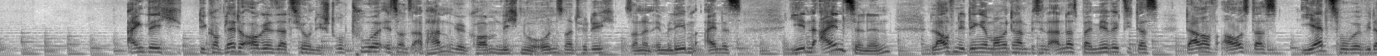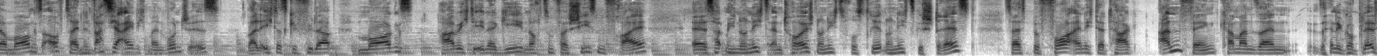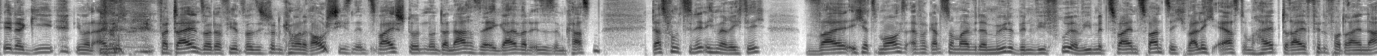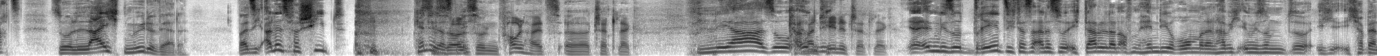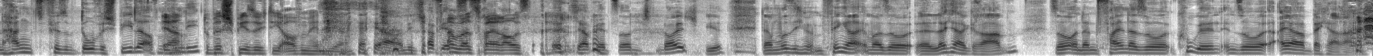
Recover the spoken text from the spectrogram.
eigentlich die komplette Organisation, die Struktur ist uns abhanden gekommen. Nicht nur uns natürlich, sondern im Leben eines jeden Einzelnen laufen die Dinge momentan ein bisschen anders. Bei mir wirkt sich das darauf aus, dass jetzt, wo wir wieder morgens aufzeichnen, was ja eigentlich mein Wunsch ist, weil ich das Gefühl habe, morgens habe ich die Energie noch zum Verschießen frei. Es hat mich noch nichts enttäuscht, noch nichts frustriert, noch nichts gestresst. Das heißt, bevor eigentlich der Tag anfängt, kann man sein, seine komplette Energie, die man eigentlich verteilen sollte auf 24 Stunden, kann man rausschießen in zwei Stunden und danach ist ja egal, weil dann ist es im Kasten. Das funktioniert nicht mehr richtig, weil ich jetzt morgens einfach ganz normal wieder müde bin, wie früher, wie mit 22, weil ich erst um halb drei, viertel vor drei nachts so leicht müde werde. Weil sich alles verschiebt. Kennt ihr das so, nicht? so ein Faulheits-Jetlag. Ja, so. Quarantäne-Jetlag. Ja, irgendwie so dreht sich das alles so, ich daddel dann auf dem Handy rum und dann habe ich irgendwie so ein, so ich, ich habe ja einen Hang für so doofe Spiele auf dem Ja, Handy. du bist spielsüchtig auf dem Handy, ja. Ja, und ich habe jetzt, es frei raus. ich habe jetzt so ein neues Spiel, da muss ich mit dem Finger immer so äh, Löcher graben, so und dann fallen da so Kugeln in so Eierbecher rein.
